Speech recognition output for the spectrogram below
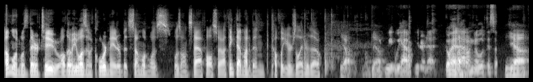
someone was there too, although he wasn't a coordinator, but someone was was on staff also. I think that might have been a couple years later though. Yeah, yeah. We, we have the internet. Go ahead, Adam. I'm gonna look this up. Yeah.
